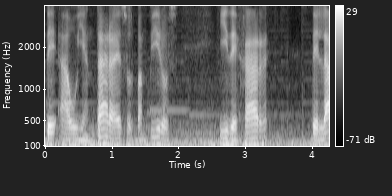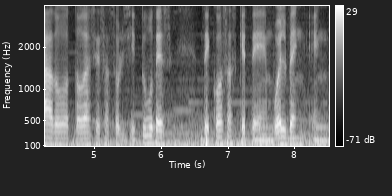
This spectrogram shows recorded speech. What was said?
de ahuyentar a esos vampiros y dejar de lado todas esas solicitudes de cosas que te envuelven en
